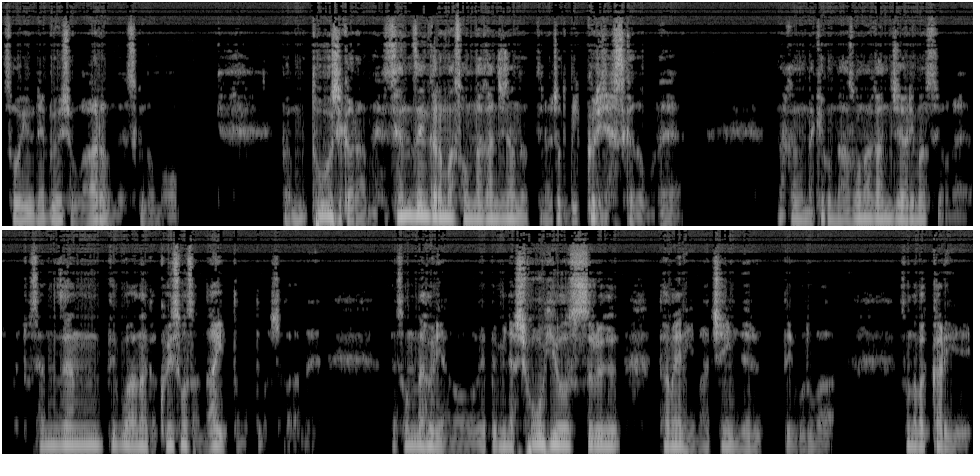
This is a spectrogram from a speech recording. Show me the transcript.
そういうね、文章があるんですけども、当時からね、戦前からまあそんな感じなんだっていうのはちょっとびっくりですけどもね、なかなか結構謎な感じありますよね。戦前はなんかクリスマスはないと思ってましたからね。でそんな風にあの、やっぱりみんな消費をするために街に出るっていうことが、そんなばっかり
